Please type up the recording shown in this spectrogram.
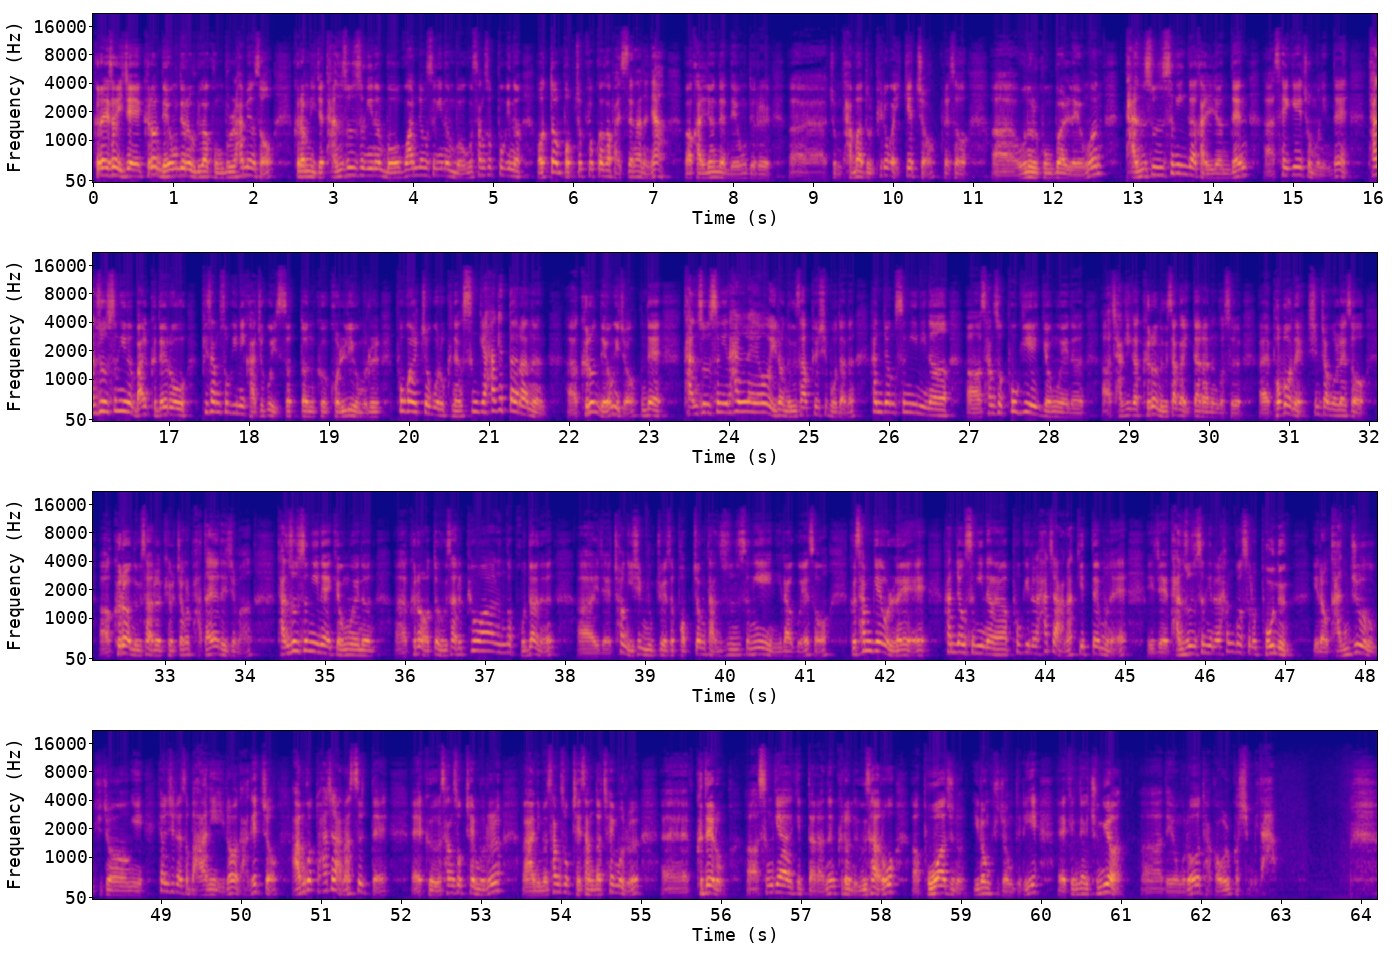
그래서 이제 그런 내용들을 우리가 공부를 하면서 그럼 이제 단순 승인은 뭐고 한정 승인은 뭐고 상속 포기는 어떤 법적 효과가 발생하느냐와 관련된 내용들을 어, 좀 담아둘 필요가 있겠죠. 그래서 어, 오늘 공부할 내용은 단순 승인과 관련된 아, 세 개의 조문인데 단순 승인은 말 그대로 피상속인이 가지고 있었던 그 권리 의무를 포괄적으로 그냥 승계하겠다라는 아, 그런 내용이죠. 근데 단순 승인 할래요 이런 의사 표시보다는 한정 승인이나 어, 상속 포기의 경우에는 아, 자기가 그런 의사가 있다. 있다라는 것을 법원에 신청을 해서 어, 그런 의사를 결정을 받아야 되지만 단순 승인의 경우에는 아, 그런 어떤 의사를 표하는 것보다는 아, 이제 1026조에서 법정 단순 승인이라고 해서 그 3개월 내에 한정 승인이나 포기를 하지 않았기 때문에 이제 단순 승인을 한 것으로 보는 이런 간주 규정이 현실에서 많이 일어나겠죠. 아무것도 하지 않았을 때 그 상속 채무를 아니면 상속 재산과 채무를 그대로 어, 승계하겠다라는 그런 의사로 어, 보아주는 이런 규정들이 내용들이 굉장히 중요한 어, 내용으로 다가올 것입니다.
